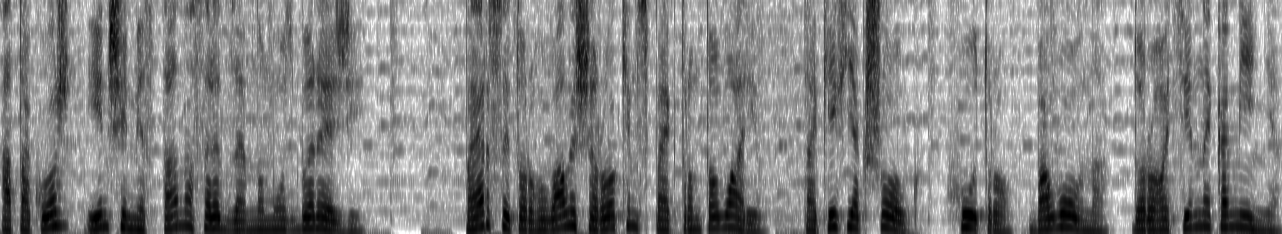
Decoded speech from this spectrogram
а також інші міста на Середземному узбережжі. Перси торгували широким спектром товарів, таких як шовк, хутро, бавовна, дорогоцінне каміння,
